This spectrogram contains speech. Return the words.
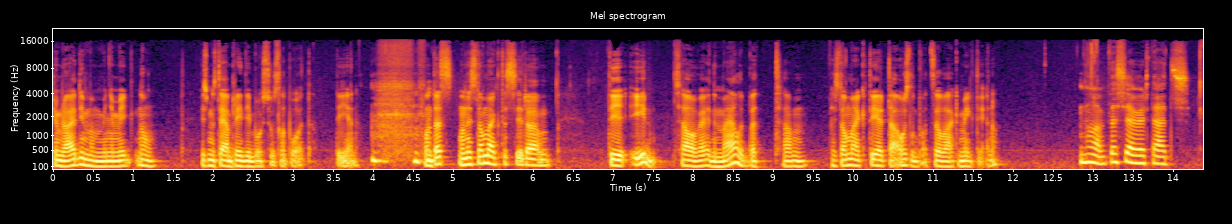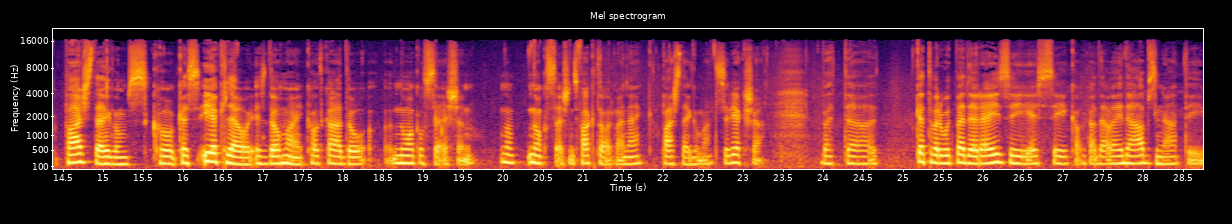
šim raidījumam viņam nu, vismaz tajā brīdī būs uzlabota diena. Un, tas, un es domāju, ka tas ir, um, tie ir sava veida meli, bet um, es domāju, ka tie ir tā uzlabot cilvēkam ikdienu. Nu, labi, tas jau ir tāds pārsteigums, ko, kas iekļauj, es domāju, kaut kādu noklusēšanu, nu, noklusēšanas faktoru, vai ne? Pārsteigumā tas ir iekšā. Bet, uh, kad tu varbūt pēdējo reizi esi kaut kādā veidā apzināti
